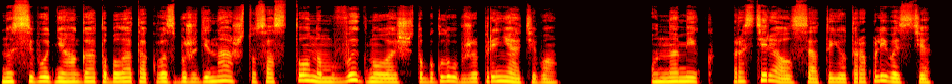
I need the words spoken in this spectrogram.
Но сегодня Агата была так возбуждена, что со стоном выгнулась, чтобы глубже принять его. Он на миг растерялся от ее торопливости,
